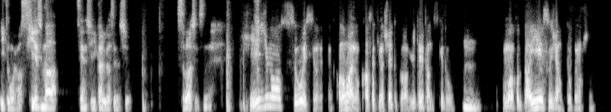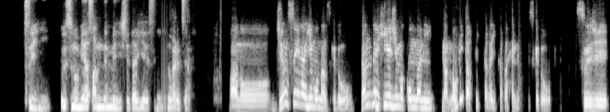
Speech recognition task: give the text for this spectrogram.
いいと思います。比江島選手、イカルガ選手。素晴らしいですね。比江島はすごいですよね。この前の川崎の試合とか見てたんですけど、うん。もうなんか大エースじゃんって思いました。ついに宇都宮3年目にして大エースに上れちゃう。あのー純粋な疑問なんですけど、なんで比江島こんなに、な、伸びたって言ったら言い方変ですけど、数字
